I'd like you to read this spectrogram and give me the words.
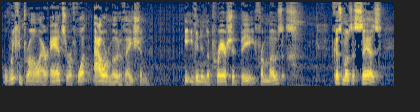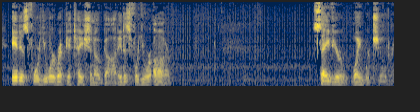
We can draw our answer of what our motivation, even in the prayer, should be from Moses. Because Moses says, It is for your reputation, O God, it is for your honor. Save your wayward children.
